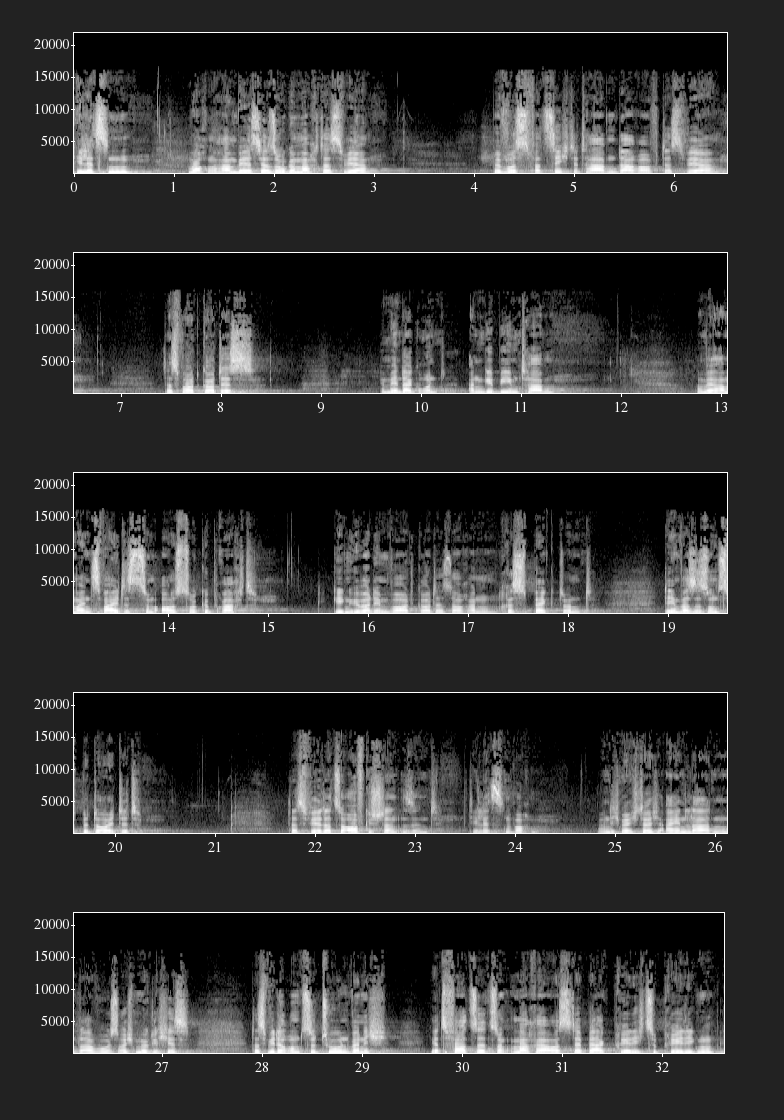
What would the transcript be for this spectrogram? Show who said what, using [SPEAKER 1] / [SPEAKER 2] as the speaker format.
[SPEAKER 1] Die letzten Wochen haben wir es ja so gemacht, dass wir bewusst verzichtet haben darauf, dass wir das Wort Gottes im Hintergrund angebeamt haben. Und wir haben ein zweites zum Ausdruck gebracht gegenüber dem Wort Gottes, auch an Respekt und dem, was es uns bedeutet, dass wir dazu aufgestanden sind die letzten Wochen. Und ich möchte euch einladen, da wo es euch möglich ist, das wiederum zu tun, wenn ich jetzt Fortsetzung mache, aus der Bergpredigt zu predigen,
